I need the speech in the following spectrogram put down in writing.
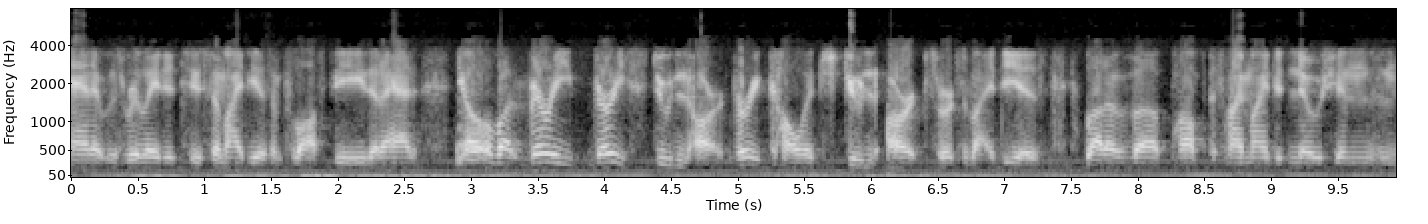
and it was related to some ideas in philosophy that I had, you know, a lot very, very student art, very college student art sorts of ideas, a lot of uh, pompous, high-minded notions and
